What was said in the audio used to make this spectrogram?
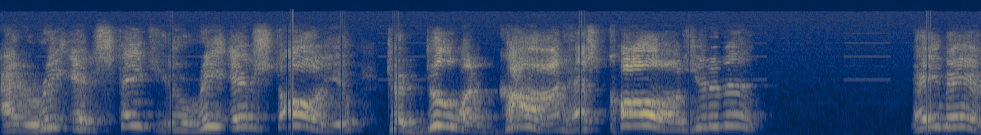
and reinstate you, reinstall you to do what God has called you to do. Amen.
